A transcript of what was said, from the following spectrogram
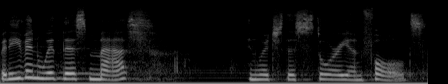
But even with this mess in which this story unfolds,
